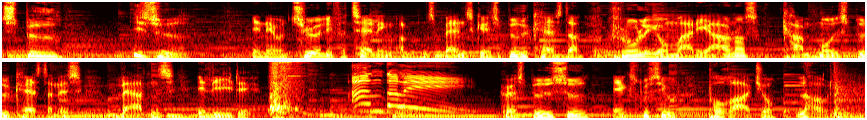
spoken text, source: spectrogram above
Spyd i syd. En eventyrlig fortælling om den spanske spydkaster Julio Marianos kamp mod spydkasternes verdens elite. Andale! Hør Spyd Syd eksklusivt på Radio Loud.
